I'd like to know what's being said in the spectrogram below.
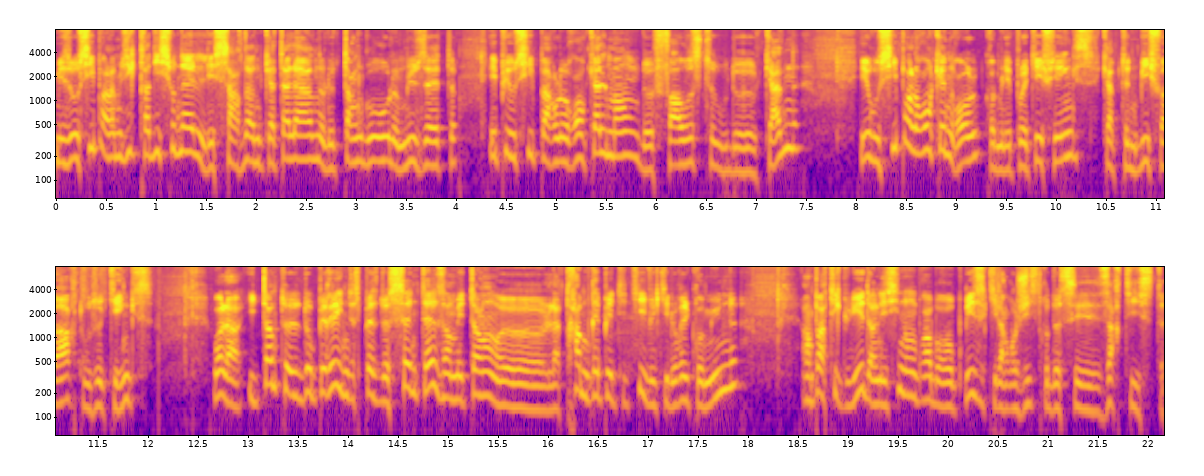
Mais aussi par la musique traditionnelle, les sardanes catalanes, le tango, le musette, et puis aussi par le rock allemand de Faust ou de Cannes, et aussi par le rock and roll comme les Pretty Things, Captain Beefheart ou The Kinks. Voilà, il tente d'opérer une espèce de synthèse en mettant euh, la trame répétitive qui leur est commune, en particulier dans les innombrables reprises qu'il enregistre de ses artistes.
